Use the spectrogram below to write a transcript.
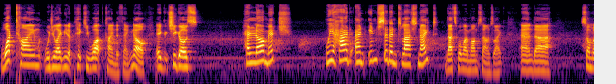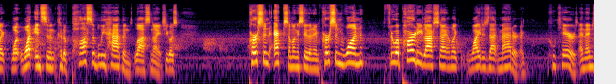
"What time would you like me to pick you up?" kind of thing. No, it, she goes, "Hello, Mitch. We had an incident last night." That's what my mom sounds like, and uh, so I'm like, "What? What incident could have possibly happened last night?" She goes, "Person X. I'm not gonna say their name. Person one." Threw a party last night. I'm like, why does that matter? Like, who cares? And then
